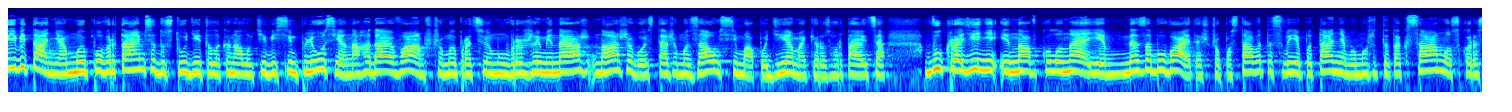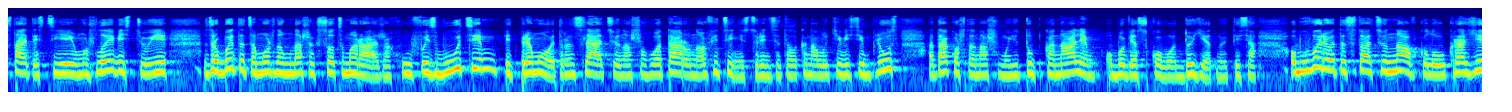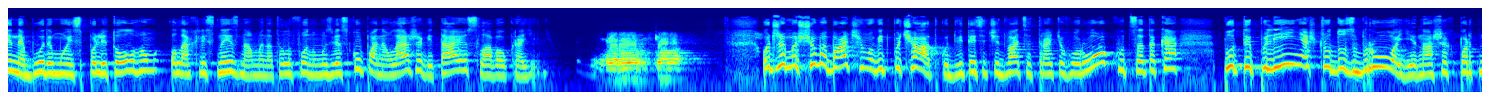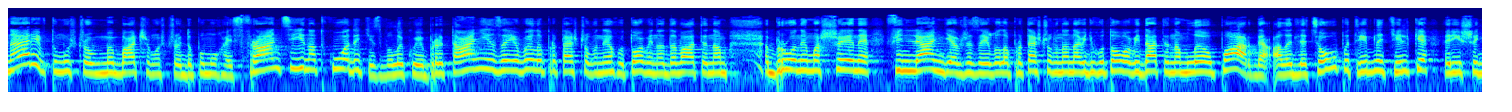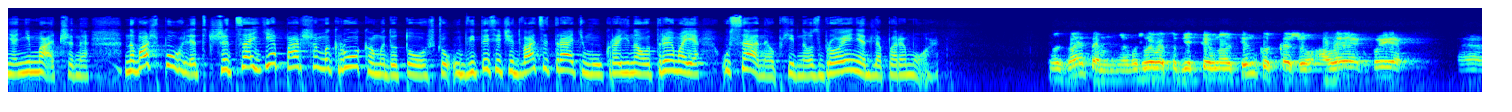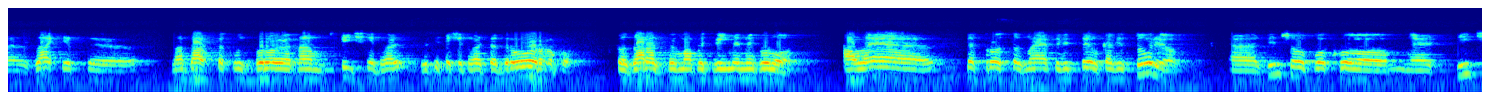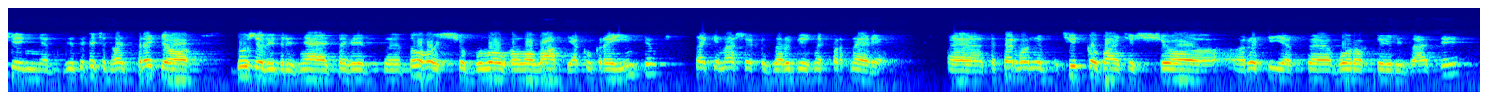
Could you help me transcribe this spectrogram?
Мої вітання. Ми повертаємося до студії телеканалу ТІВІ 7 Я нагадаю вам, що ми працюємо в режимі наживо і стежимо за усіма подіями, які розгортаються в Україні і навколо неї. Не забувайте, що поставити своє питання ви можете так само. Скористайтесь цією можливістю і зробити це можна у наших соцмережах у Фейсбуці під прямою трансляцією нашого етеру на офіційній сторінці телеканалу ТІВІ 7 а також на нашому Ютуб каналі. Обов'язково доєднуйтеся. Обговорювати ситуацію навколо України будемо із політологом Олег Лісний з нами на телефонному зв'язку. Пане Олеже, вітаю! Слава Україні! Героям слава. Отже, ми що ми бачимо від початку 2023 року? Це таке потепління щодо зброї наших партнерів, тому що ми бачимо, що й допомога із Франції надходить, із Великої Британії заявили про те, що вони готові надавати нам бронемашини. Фінляндія вже заявила про те, що вона навіть готова віддати нам леопарди, але для цього потрібне тільки рішення Німеччини. На ваш погляд, чи це є першими кроками до того, що у 2023-му Україна отримає усе необхідне озброєння для перемоги? Ви знаєте, можливо, суб'єктивну оцінку скажу, але якби е, Захід е, надав таку зброю нам в січні два- 2022 року, то зараз би, мабуть, війни не було. Але це просто, знаєте, відсилка в історію. Е, з іншого боку, е, січень 2023 дуже відрізняється від того, що було в головах як українців, так і наших зарубіжних партнерів. Е, Тепер вони чітко бачать, що Росія це ворог цивілізації,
